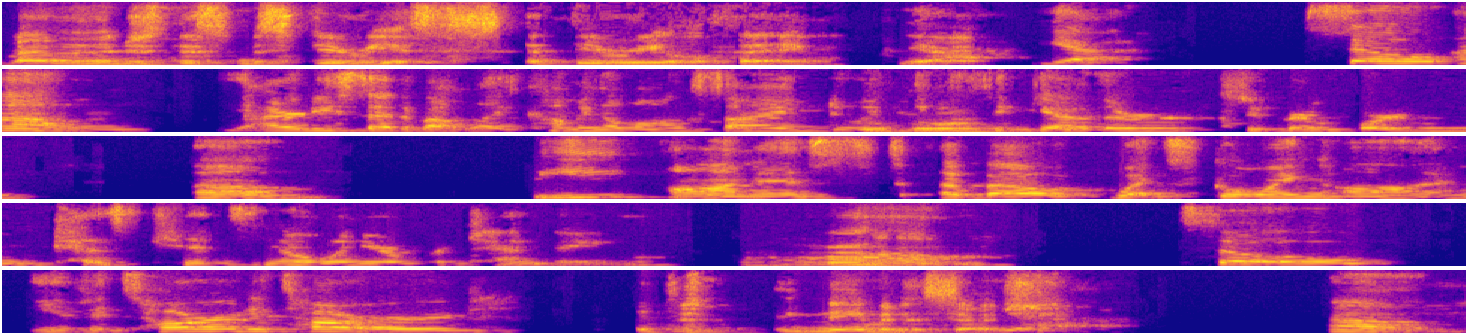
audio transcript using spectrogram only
Rather than just this mysterious, ethereal thing. Yeah. Yeah. So um, I already said about like coming alongside, doing things together, super important. Um, be honest about what's going on because kids know when you're pretending. Mhm. Um, so if it's hard, it's hard. And just name it as such. Yeah. Um,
